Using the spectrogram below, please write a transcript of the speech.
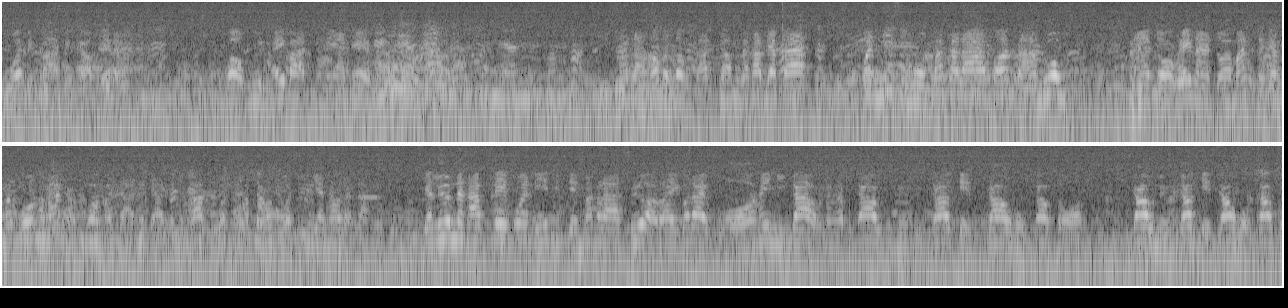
ผัวเป็นบาปเป็นกรรมเด้น่ะว่าพื้นให้บ้านแม่แท้นั่นล่ะเขาก็ต้องตัดกรรมนะครับแล้วก็วันที่ 16มกราตอน3ทุ่ม หน้าจอให้หน้าจอมันก็ยังมาขอขมากับพ่ออาจารย์อาจารย์ก็จะพาสวดนะครับแต่เขาสวดอีเมียนเท่านั้นล่ะอย่าลืมนะครับ เลขงวันนี้ 17 มกราซื้ออะไรก็ได้ขอให้มี 9 นะครับ 91 97 96 92 91 97 96 92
